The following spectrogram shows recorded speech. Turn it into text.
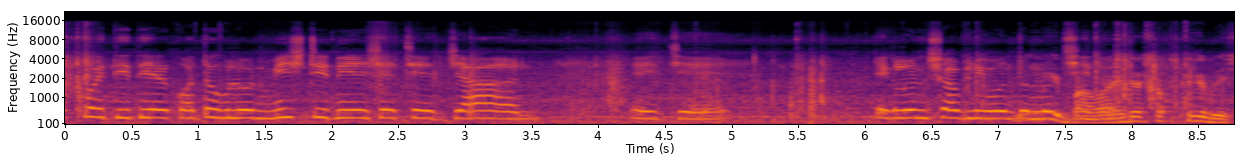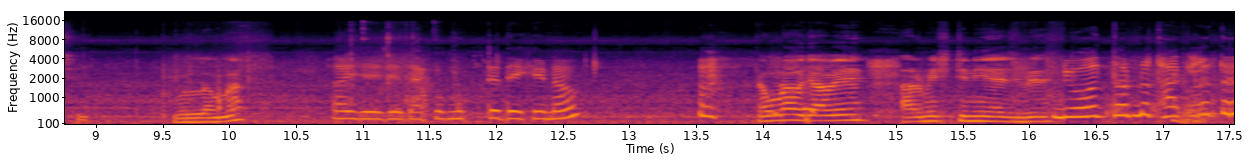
অক্ষয় তৃতীয়ার কতগুলো মিষ্টি নিয়ে এসেছে জান। এই যে এগুলো সব নিমন্ত্রণ ছিল। বাবা এটা সব থেকে বেশি। বললাম না? ওই যে এই যে দেখো মুখটা দেখে নাও। তোমরাও যাবে আর মিষ্টি নিয়ে আসবে। নিমন্ত্রণ থাকলে তো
